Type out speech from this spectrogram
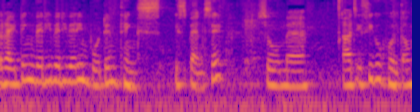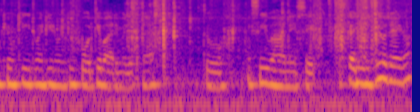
writing very very very important things इस पेन से सो। So, मैं आज इसी को खोलता हूँ क्योंकि 2024 के बारे में लिखना है तो इसी बहाने से इसका यूज़ भी हो जाएगा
